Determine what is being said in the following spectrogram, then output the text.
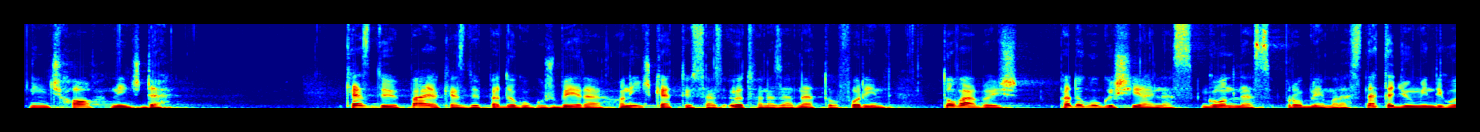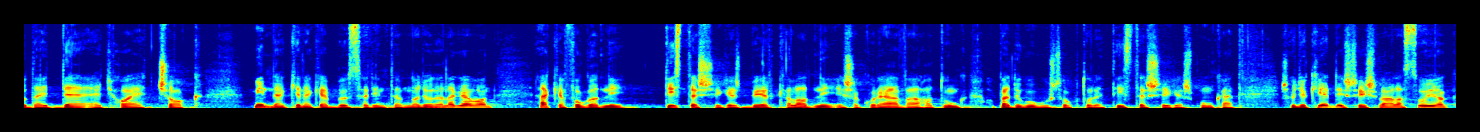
Nincs ha, nincs de. Kezdő, pályakezdő pedagógus bére, ha nincs 250 ezer nettó forint, továbbra is pedagógus hiány lesz, gond lesz, probléma lesz. Ne tegyünk mindig oda egy de, egy ha, egy csak. Mindenkinek ebből szerintem nagyon elege van. El kell fogadni, tisztességes bért kell adni, és akkor elválhatunk a pedagógusoktól egy tisztességes munkát. És hogy a kérdésre is válaszoljak,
